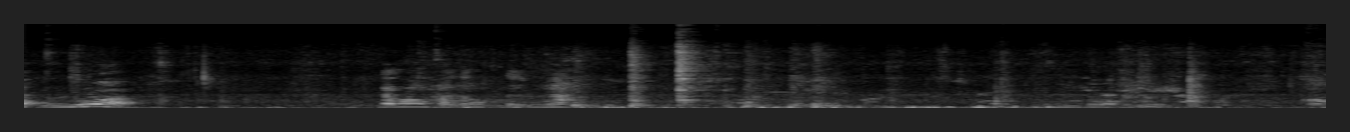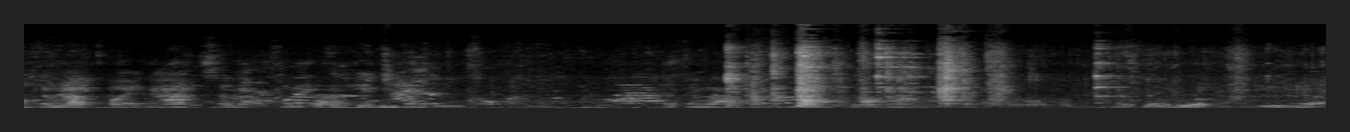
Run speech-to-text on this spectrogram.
บมันนัวก็ต้องไปต้องเติมน้มันนัวเลยำสำหรับปล่อยน้ำสำหรับคนปกติมันก็ดี แต่สำหรับปล่อยน้ำเติมน้ไม่เลือกอีเนี่ย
